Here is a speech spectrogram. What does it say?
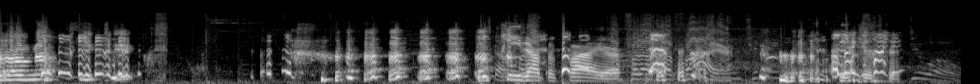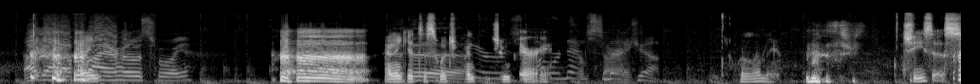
oh no. He peed out the fire. Put out the fire. Oh my god. I got a fire hose for you. I didn't get to switch mine to Jim Carrey. Our next sorry. Well, let me. Jesus.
